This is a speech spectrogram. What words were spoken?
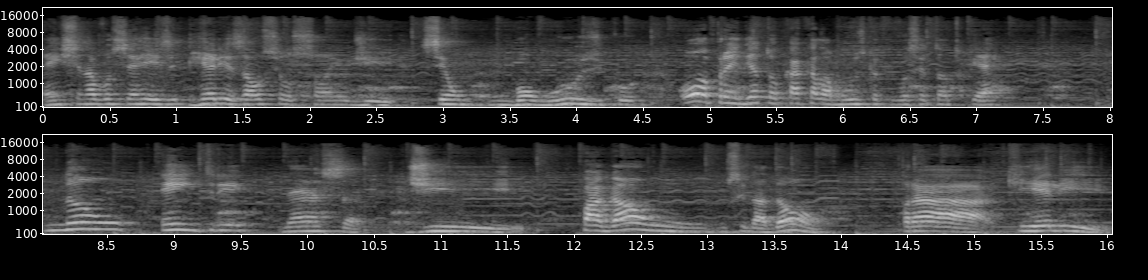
é ensinar você a re realizar o seu sonho de ser um, um bom músico ou aprender a tocar aquela música que você tanto quer. Não entre nessa de pagar um, um cidadão para que ele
